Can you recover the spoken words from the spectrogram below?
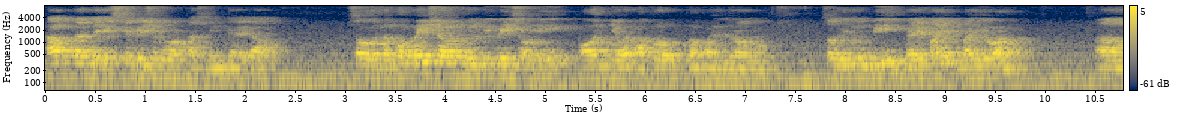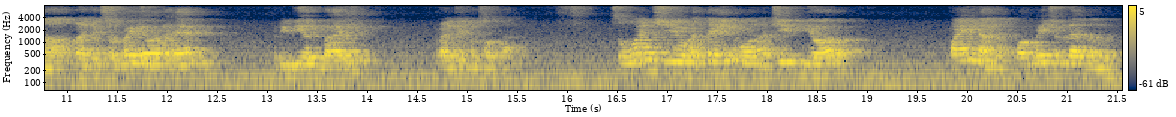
after the excavation work has been carried out. So the formation will be based only on your approved profile drawing. So it will be verified by your uh, project surveyor and reviewed by project consultant. So once you attain or achieve your final formation level,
